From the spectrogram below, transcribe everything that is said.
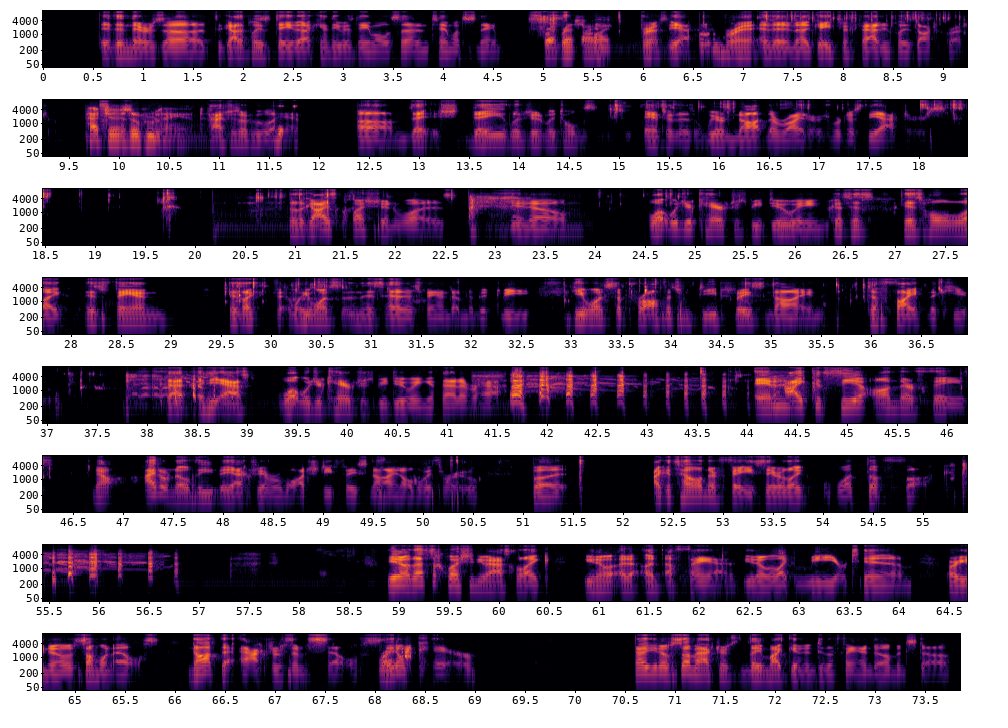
And then there's uh the guy that plays Data. I can't think of his name all of a sudden. Tim, what's his name? Brent Spiner. Brent. Yeah, Brent. And then uh, Gates McFadden who plays Doctor Crusher. Patches O'Houlihan. Patches O'Houlihan. Um, they they legitimately told answer this. We're not the writers. We're just the actors. So the guy's question was, you know, what would your characters be doing? Because his his whole like his fan, his like what he wants in his head is fandom to be, to be. He wants the prophets from Deep Space Nine to fight the Q. That and he asked, what would your characters be doing if that ever happened? and I could see it on their face. Now, I don't know if they, they actually ever watched Deep Space Nine all the way through, but I could tell on their face they were like, "What the fuck?" you know, that's a question you ask, like you know, a, a, a fan, you know, like me or Tim or you know someone else, not the actors themselves. They don't care. Now, you know, some actors they might get into the fandom and stuff,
